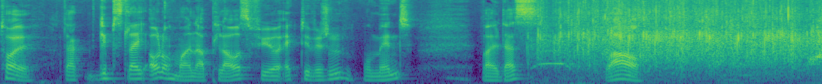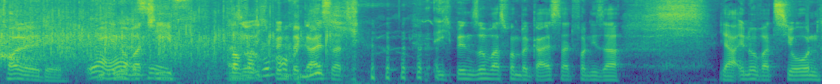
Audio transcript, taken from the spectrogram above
toll. Da gibt es gleich auch noch mal einen Applaus für Activision. Moment, weil das. Wow. Tolle Idee. Ja, Wie ja, innovativ. also- Also ich bin begeistert. Ich bin sowas von begeistert von dieser ja, Innovation.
